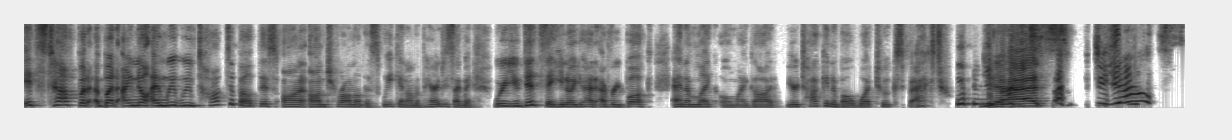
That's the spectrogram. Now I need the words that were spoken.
It's tough, but but I know, and we we've talked about this on on Toronto this weekend on the parenting segment, where you did say, you know, you had every book, and I'm like, oh my god, you're talking about what to expect. yes. yes.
